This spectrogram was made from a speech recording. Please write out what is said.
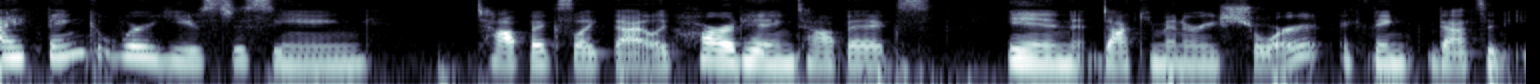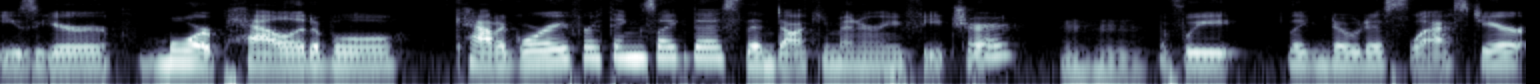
I think we're used to seeing topics like that, like hard hitting topics in documentary short. I think that's an easier, more palatable category for things like this than documentary feature. Mm-hmm. If we like noticed last year,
